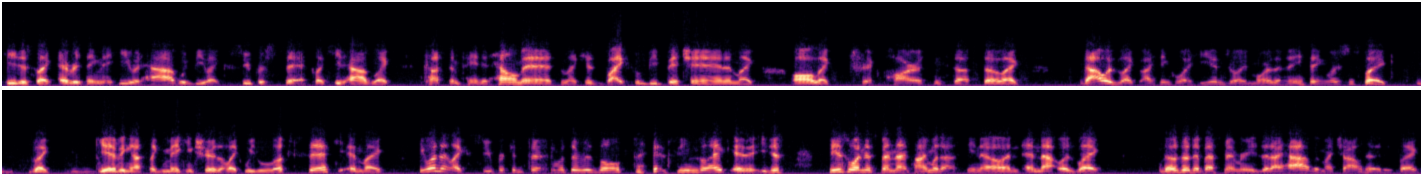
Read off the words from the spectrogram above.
he just like everything that he would have would be like super sick. Like he'd have like custom painted helmets and like his bikes would be bitching and like all like trick parts and stuff. So like that was like I think what he enjoyed more than anything was just like like giving us like making sure that like we looked sick and like he wasn't like super concerned with the results it seemed like and he just he just wanted to spend that time with us, you know, and and that was like those are the best memories that I have in my childhood. Is like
